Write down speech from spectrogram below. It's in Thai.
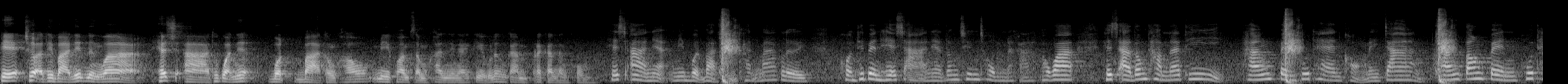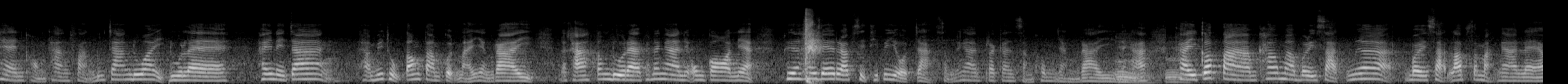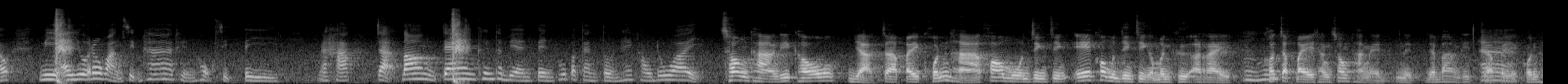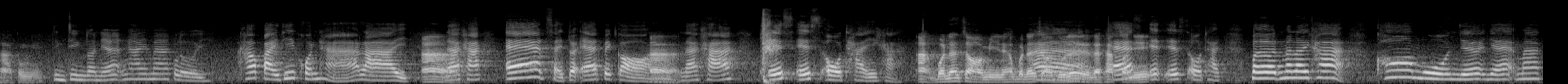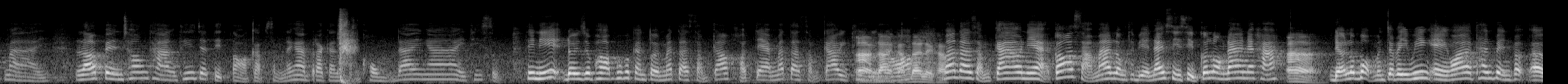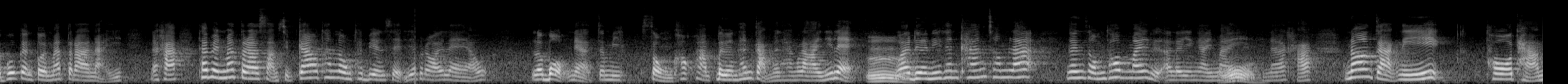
พี่เอ๊ช่วยอธิบายนิดนึงว่า HR ทุกวันนี้บทบาทของเขามีความสำคัญยังไงเกี่ยวกับเรื่องการประกันสังคม HR เนี่ยมีบทบาทสำคัญมากเลย คนที่เป็น HR เนี่ยต้องชื่นชมนะคะ เพราะว่า HR ต้องทำหน้าที่ทั้งเป็นผู้แทนของนายจ้าง ทั้งต้องเป็นผู้แทนของทางฝั่งลูกจ้างด้วย ดูแล ให้นายจ้างทำให้ถูกต้องตามกฎหมายอย่างไรนะคะ ต้องดูแลพนักงานในองค์กรเนี่ยเพื่อให้ได้รับสิทธิประโยชน์จากสำนักงานประกันสังคมอย่างไรนะคะอืมใครก็ตามเข้ามาบริษัทเมื่อบริษัทรับสมัครงานแล้ว มีอายุระหว่าง 15 ถึง 60 ปี นะคะ จะต้องแจ้งขึ้นทะเบียนเป็นผู้ประกันตนให้เขาด้วย ช่องทางที่เขาอยากจะไปค้นหาข้อมูลจริง ๆ เอ๊ะข้อมูลจริงๆอะมันคืออะไร อือฮึ เขาจะไปทางช่องทางไหนได้บ้างที่จะอ่าไปค้นหาตรงนี้ จริง ๆ ตัวเนี้ยง่ายมากเลย เข้าไปที่ค้นหาไลน์อ่านนะคะแอดใส่ตัวแอดไปก่อนอ่านนะคะ SSO ไทยค่ะอะ บนหน้าจอมีนะครับ บนหน้าจอดูได้เลยนะครับตอนนี้ SSO ไทย เปิดมาเลยค่ะ ข้อมูลเยอะแยะมากมาย แล้วเป็นช่องทางที่จะติดต่อกับสำนักงานประกันสังคมได้ง่ายที่สุด ทีนี้โดยเฉพาะผู้ประกันตนมาตรา 39 ขอแจมมาตรา 39 อีกทีหนึงอ่าได้ครับเนาะได้เลยครับมาตรา 39 เนี่ยก็สามารถลงทะเบียนได้ 40 ก็ลงได้นะคะอ่าเดี๋ยวระบบมันจะไปวิ่งเองว่าท่านเป็นเอ่อผู้ประกันตนมาตราไหนนะคะ ถ้าเป็นมาตรา 39 ท่านลงทะเบียนเสร็จเรียบร้อยแล้ว ระบบเนี่ยจะมีส่งข้อความเตือนท่านกลับมาทางไลน์นี่แหละอืมว่าเดือนนี้ท่านค้างชำระเงินสมทบไหมหรืออะไรยังไงไหมโอ้นะคะ นอกจากนี้โทรถาม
